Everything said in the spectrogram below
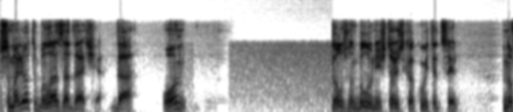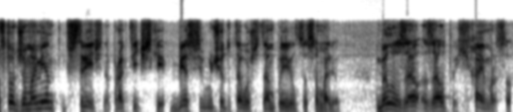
У самолета была задача, да, он должен был уничтожить какую-то цель. Но в тот же момент, встречно практически, без учета того, что там появился самолет, был залп хаймерсов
